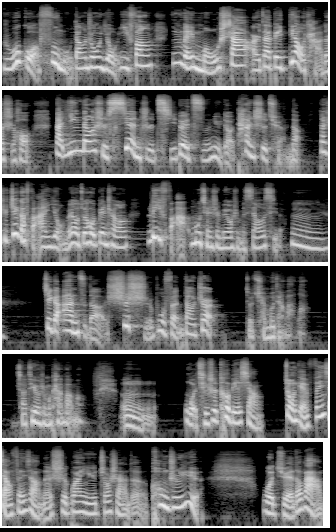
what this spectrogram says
如果父母当中有一方因为谋杀而在被调查的时候，那应当是限制其对子女的探视权的。但是这个法案有没有最后变成立法，目前是没有什么消息的。嗯，这个案子的事实部分到这儿就全部讲完了。小 T 有什么看法吗？嗯，我其实特别想重点分享分享的是关于 Joshua 的控制欲。我觉得吧，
